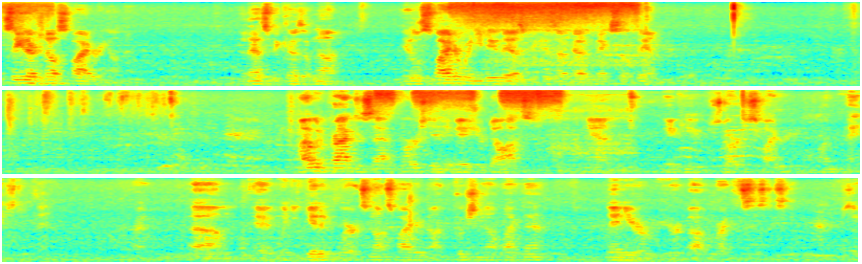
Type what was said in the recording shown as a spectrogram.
You see, there's no spidering on that. And that's because I'm not, it'll spider when you do this because I've got it mixed so thin. I would practice that first and it is your dots. And if you start to spider, well, I'm too thin. Right? Um, and when you get it where it's not spidering, not pushing out like that, then you're, you're about right consistency. So,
